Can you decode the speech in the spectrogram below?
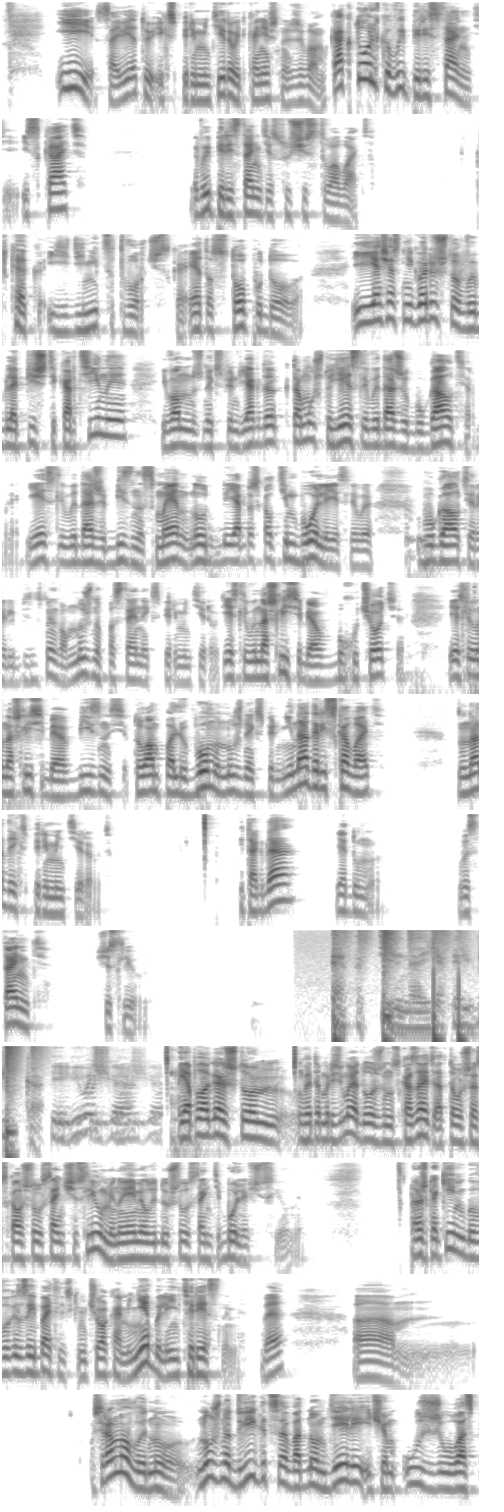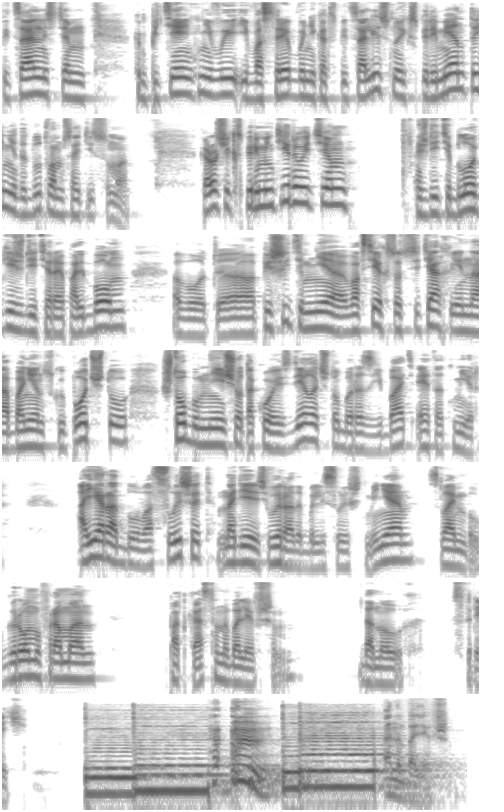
И советую экспериментировать, конечно же, вам. Как только вы перестанете искать вы перестанете существовать как единица творческая. Это стопудово. И я сейчас не говорю, что вы, бля, пишете картины, и вам нужно экспериментировать. Я к тому, что если вы даже бухгалтер, бля, если вы даже бизнесмен, ну, я бы сказал, тем более, если вы бухгалтер или бизнесмен, вам нужно постоянно экспериментировать. Если вы нашли себя в бухучете, если вы нашли себя в бизнесе, то вам по-любому нужно экспериментировать. Не надо рисковать, но надо экспериментировать. И тогда, я думаю, вы станете счастливыми. Стильная перебивка. Перебивочка. Я полагаю, что в этом резюме я должен сказать от того, что я сказал, что вы станете счастливыми, но я имел в виду, что вы станете более счастливыми. Потому что какими бы вы заебательскими чуваками не были, интересными, да, эм, все равно вы, ну, нужно двигаться в одном деле, и чем уже у вас специальности, компетентнее вы и востребованы как специалист, но эксперименты не дадут вам сойти с ума. Короче, экспериментируйте, ждите блоги, ждите рэп-альбом, вот. Э, пишите мне во всех соцсетях и на абонентскую почту, чтобы мне еще такое сделать, чтобы разъебать этот мир. А я рад был вас слышать. Надеюсь, вы рады были слышать меня. С вами был Громов Роман. Подкаст о наболевшем. До новых встреч. о наболевшем.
